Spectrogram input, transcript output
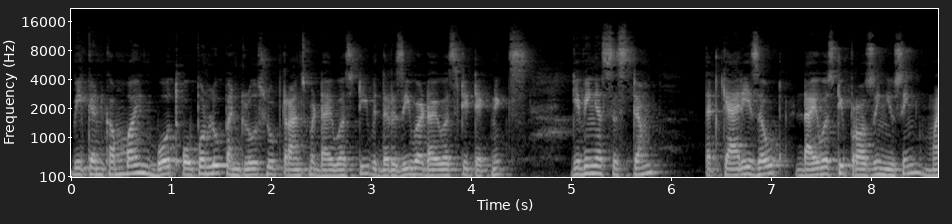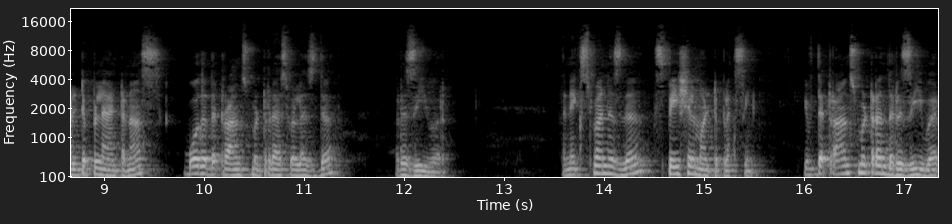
We can combine both open loop and closed loop transmit diversity with the receiver diversity techniques giving a system that carries out diversity processing using multiple antennas both at the transmitter as well as the receiver. The next one is the spatial multiplexing. If the transmitter and the receiver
